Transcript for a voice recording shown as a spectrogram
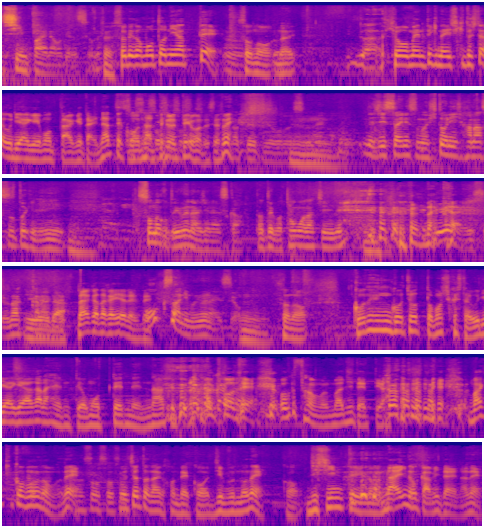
心配なわけですよね。それが元にあって、うん。そのな表面的な意識としては売り上げもっと上げたいなってこうなってるっていうことですよね。で実際にその人に話すときに、そんなこと言えないじゃないですか。例えば友達にね。言えないですよなかなか。なかなか。嫌ですね。奥さんにも言えないですよ、うん、その5年後ちょっともしかしたら売り上げ上がらへんって思ってんねんなって言ったらこうで 奥さんもマジでっていう話で巻き込むのもね。ちょっとなんかほんでこう自分のねこう自信というのがないのかみたいなね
